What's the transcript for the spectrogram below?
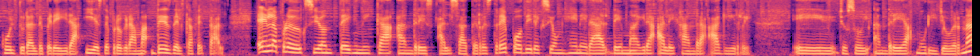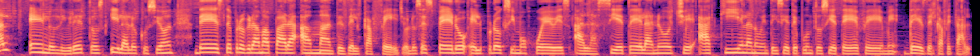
cultural de Pereira y este programa desde el Cafetal. En la producción técnica Andrés Alzate Restrepo, dirección general de Mayra Alejandra Aguirre. Eh, yo soy Andrea Murillo Bernal en los libretos y la locución de este programa para amantes del café. Yo los espero el próximo jueves a las 7 de la noche aquí en la 97.7 FM desde el Cafetal.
